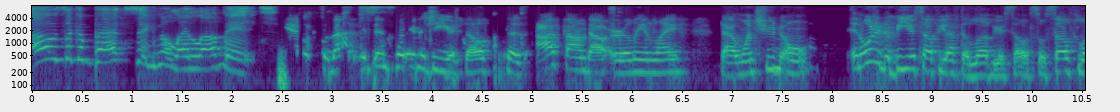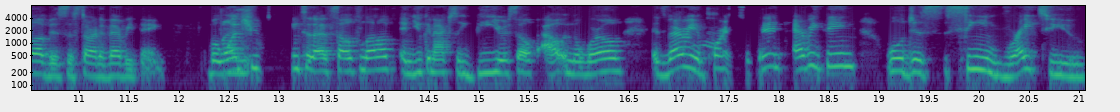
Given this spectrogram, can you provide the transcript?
Oh, it's like a bat signal. I love it. So that it's important to be yourself because I found out early in life that once you don't, in order to be yourself, you have to love yourself. So self love is the start of everything. But once you into that self love and you can actually be yourself out in the world, it's very important. So then everything will just seem right to you.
